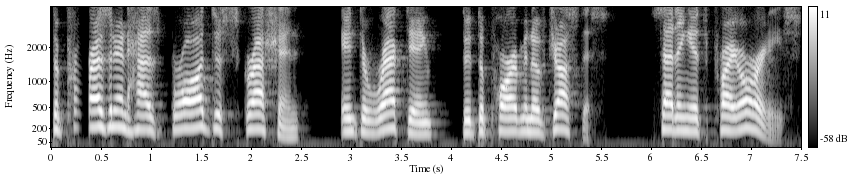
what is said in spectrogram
The President has broad discretion in directing the Department of Justice, setting its priorities.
